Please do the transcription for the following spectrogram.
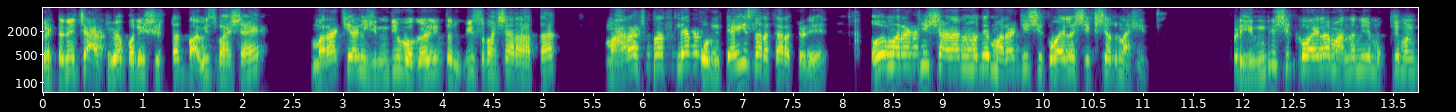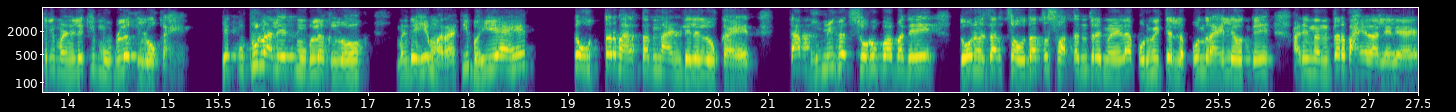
घटनेच्या आठव्या परिशिष्टात बावीस भाषा आहेत. मराठी आणि हिंदी वगळली तर वीस भाषा राहतात. महाराष्ट्रातल्या कोणत्याही सरकारकडे अमराठी शाळांमध्ये मराठी शिकवायला शिक्षक नाहीत. पण हिंदी शिकवायला माननीय मुख्यमंत्री म्हणले की मुबलक लोक आहेत. हे कुठून आलेत मुबलक लोक? म्हणजे हे मराठी भय्य आहेत तर उत्तर भारतात आणलेले लोक आहेत? त्या भूमिगत स्वरूपामध्ये दोन हजार चौदाचं स्वातंत्र्य मिळण्यापूर्वी ते लपून राहिले होते आणि नंतर बाहेर आलेले आहेत.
